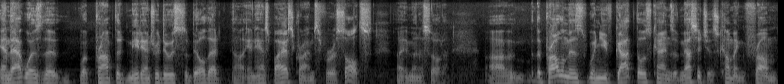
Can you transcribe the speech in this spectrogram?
and that was the what prompted me to introduce a bill that uh, enhanced bias crimes for assaults uh, in Minnesota. Uh, the problem is when you've got those kinds of messages coming from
